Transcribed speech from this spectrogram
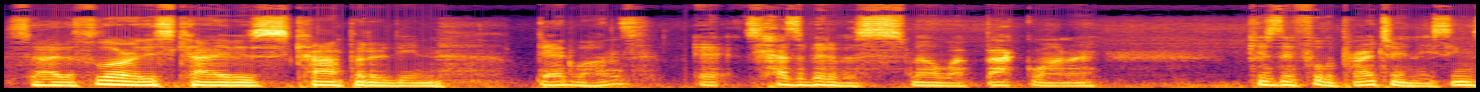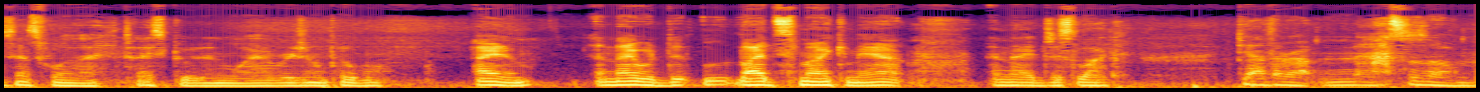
so the floor of this cave is carpeted in dead ones it has a bit of a smell like back guano because they're full of protein. These things. That's why they taste good and why original people ate them. And they would they'd smoke them out and they'd just like gather up masses of them.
